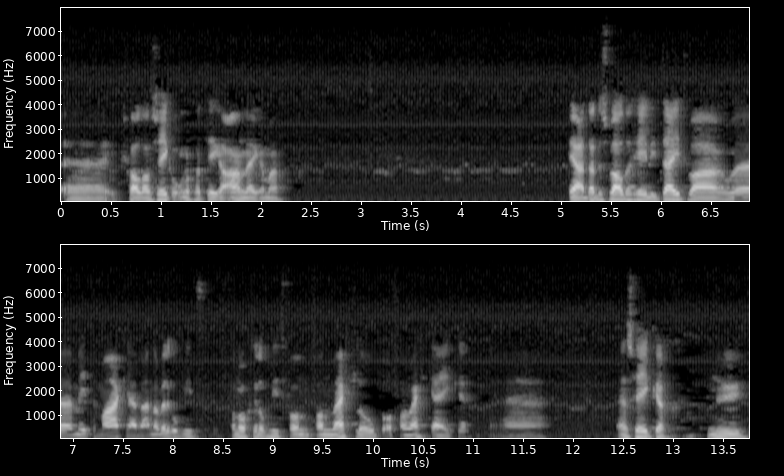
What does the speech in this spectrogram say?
uh, ik zal daar zeker ook nog wat tegen aanleggen. Maar ja, dat is wel de realiteit waar we mee te maken hebben. En daar wil ik ook niet, vanochtend ook niet van, van weglopen of van wegkijken. Uh, en zeker nu,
